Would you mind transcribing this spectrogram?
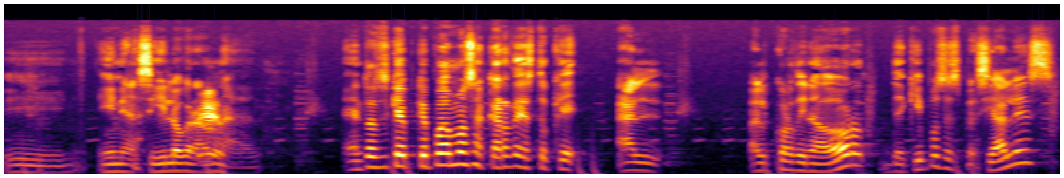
Y, y ni así lograron Sí. nada. Entonces, ¿qué, qué podemos sacar de esto? Que al, al coordinador de equipos especiales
